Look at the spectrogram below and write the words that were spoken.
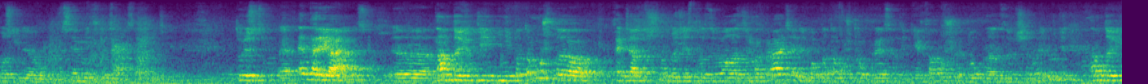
после всем известных событий. То есть э, это реальность. Э, Нам дают деньги не потому, что хотят, чтобы здесь развивалась демократия, либо потому, что украинцы такие хорошие, добрые, отзывчивые люди. Нам дают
